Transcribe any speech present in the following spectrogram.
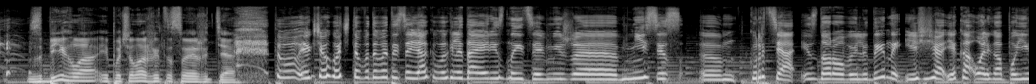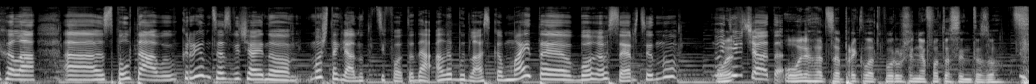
збігла і почала жити своє життя. Тому, якщо хочете подивитися, як виглядає різниця між е, місіс ем, курця і здорової людини, і ще яка Ольга поїхала е, з Полтави в Крим, це звичайно можете глянути ці фото. Да, але будь ласка, майте Бога в серці. Ну. Ну, Ой. дівчата, Ольга це приклад порушення фотосинтезу. Це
